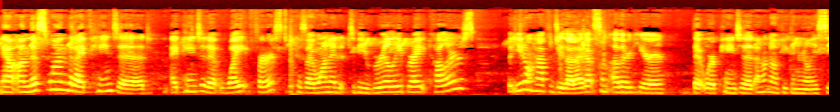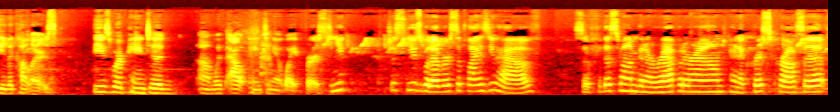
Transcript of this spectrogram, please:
Now on this one that I painted, I painted it white first because I wanted it to be really bright colors, but you don't have to do that. I got some other here that were painted. I don't know if you can really see the colors. These were painted um, without painting it white first. And you just use whatever supplies you have. So for this one, I'm going to wrap it around, kind of crisscross it.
